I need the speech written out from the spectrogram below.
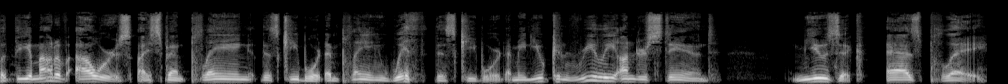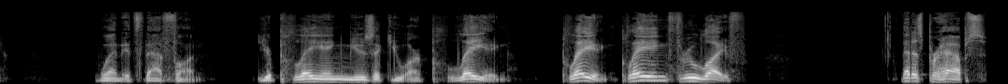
But the amount of hours I spent playing this keyboard and playing with this keyboard, I mean, you can really understand music as play when it's that fun. You're playing music, you are playing, playing, playing through life. That is perhaps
